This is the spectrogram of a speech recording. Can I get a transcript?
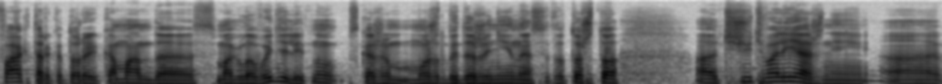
фактор, который команда смогла выделить, ну, скажем, может быть, даже не НС, это то, что а, чуть-чуть вальяжней а,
